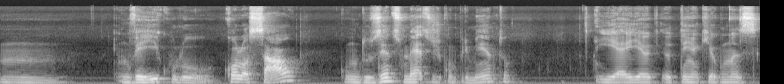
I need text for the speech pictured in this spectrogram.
um, um veículo colossal com 200 metros de comprimento. E aí eu, eu tenho aqui algumas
